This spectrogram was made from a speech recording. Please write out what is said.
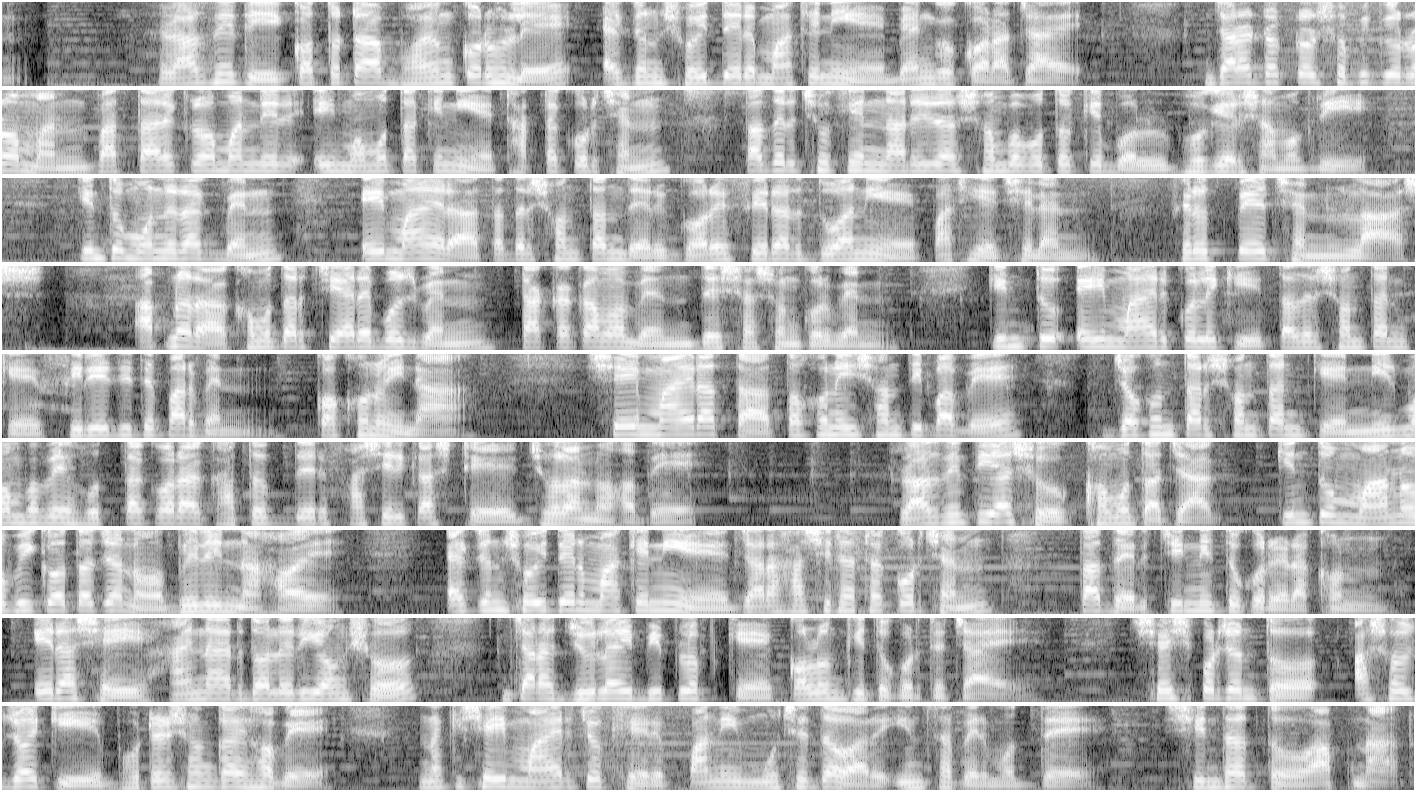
রাজনীতি কতটা ভয়ঙ্কর হলে একজন শহীদের মাকে নিয়ে ব্যঙ্গ করা যায়। যারা ডক্টর শফিকুর রহমান বা তারেক রহমানের এই মমতাকে নিয়ে ঠাট্টা করছেন, তাদের চোখে নারীরা সম্ভবত কেবল ভোগের সামগ্রী। কিন্তু মনে রাখবেন, এই মায়েরা তাদের সন্তানদের ঘরে ফেরার দোয়া নিয়ে পাঠিয়েছিলেন। ফেরত পেয়েছেন লাশ। আপনারা ক্ষমতার চেয়ারে বসবেন, টাকা কামাবেন, দেশ শাসন করবেন। কিন্তু এই মায়ের কোলে কি তাদের সন্তানকে ফিরিয়ে দিতে পারবেন? কখনোই না। সেই মায়ের আত্মা তখনই শান্তি পাবে যখন তার সন্তানকে নির্মমভাবে হত্যা করা ঘাতকদের ফাঁসির কাষ্ঠে ঝোলানো হবে। রাজনীতি আসুক, ক্ষমতা যাক, কিন্তু মানবিকতা যেন বিলীন না হয়। একজন শহীদের মাকে নিয়ে যারা হাসি ঠাট্টা করছেন, তাদের চিহ্নিত করে রাখুন। এরা সেই হায়নার দলেরই অংশ, যারা জুলাই বিপ্লবকে কলঙ্কিত করতে চায়। শেষ পর্যন্ত আসল জয় কি ভোটের সংখ্যায় হবে, নাকি সেই মায়ের চোখের পানি মুছে দেওয়ার ইনসাফের মধ্যে? সিদ্ধান্ত আপনার।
